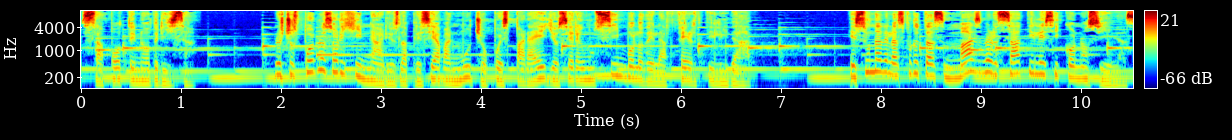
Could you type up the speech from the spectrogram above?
zapote nodriza. Nuestros pueblos originarios la apreciaban mucho, pues para ellos era un símbolo de la fertilidad. Es una de las frutas más versátiles y conocidas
